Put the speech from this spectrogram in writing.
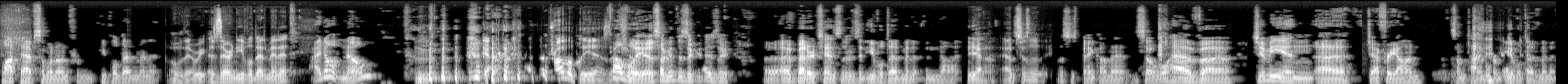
we'll have to have someone on from Evil Dead Minute. oh there we is there an evil dead minute I don't know. yeah there probably is Probably sure. is. I mean, there's a there's a a better chance that there's an Evil Dead Minute than not. yeah let's just- absolutely Let's just bank on that. So we'll have uh, Jimmy and uh, Jeffrey on sometime from Evil Dead Minute.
